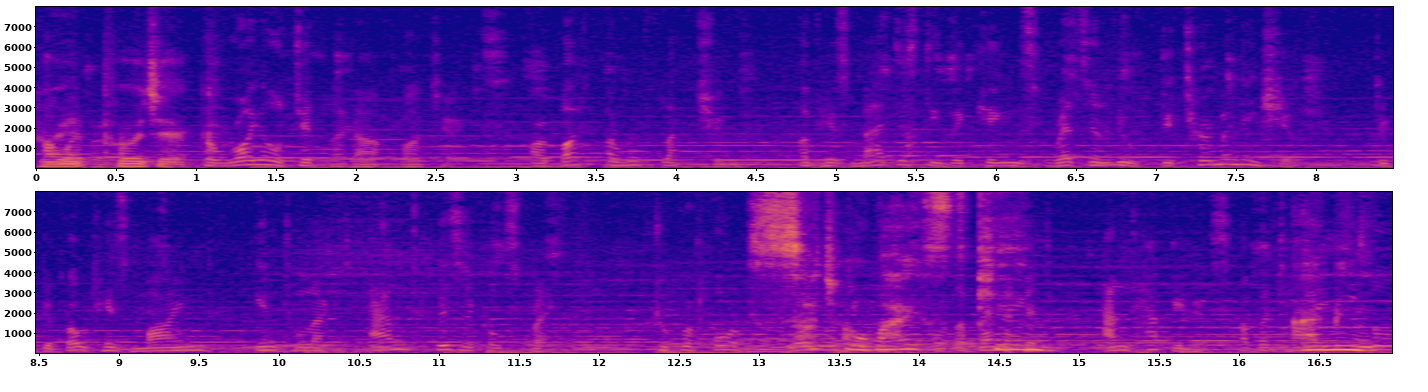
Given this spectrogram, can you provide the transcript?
great However, project. The Royal Jitlada projects are but a reflection of His Majesty the King's resolute determination to devote his mind, intellect, and physical strength to performing Such a wise for the king. benefit and happiness of the I mean,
